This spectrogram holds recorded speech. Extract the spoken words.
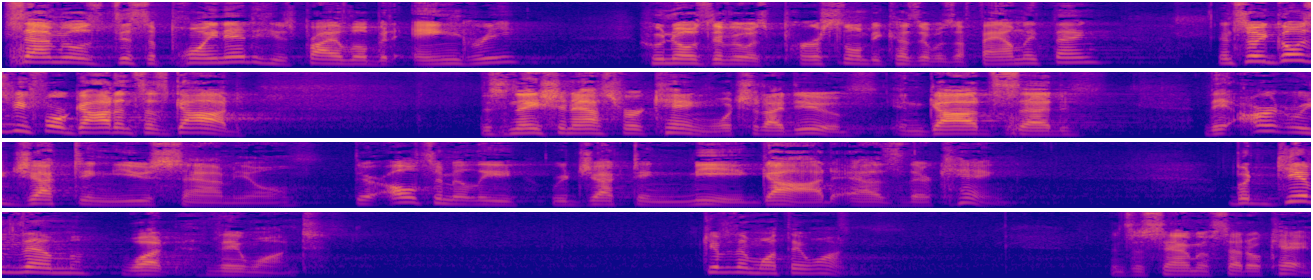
Samuel was disappointed. He was probably a little bit angry. Who knows if it was personal because it was a family thing? And so he goes before God and says, God, this nation asked for a king. What should I do? And God said, They aren't rejecting you, Samuel. They're ultimately rejecting me, God, as their king. But give them what they want. Give them what they want. And so Samuel said, Okay.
